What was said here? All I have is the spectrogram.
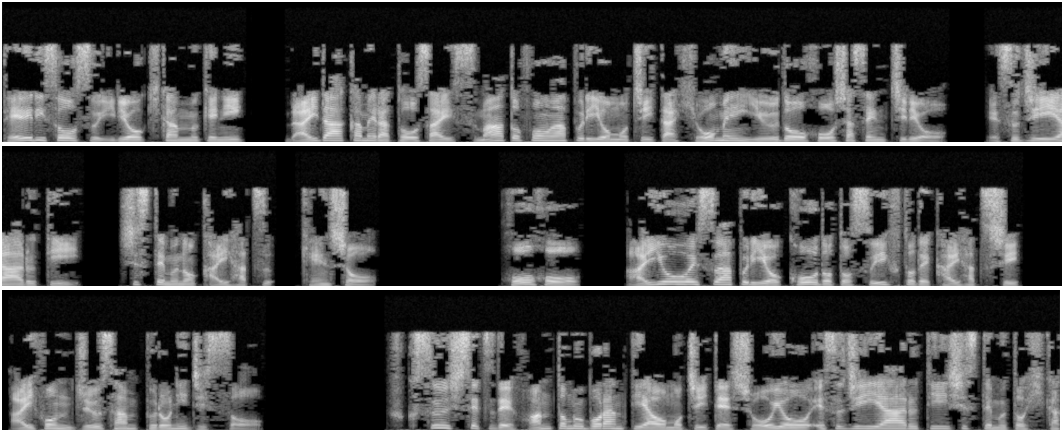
低リソース医療機関向けに、ライダーカメラ搭載スマートフォンアプリを用いた表面誘導放射線治療、SGRT、システムの開発、検証。方法。iOS アプリをコードと Swift で開発し、iPhone 13 Pro に実装。複数施設でファントムボランティアを用いて商用 SGRT システムと比較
